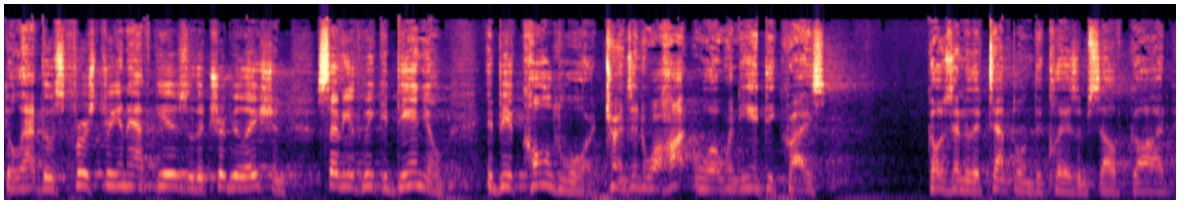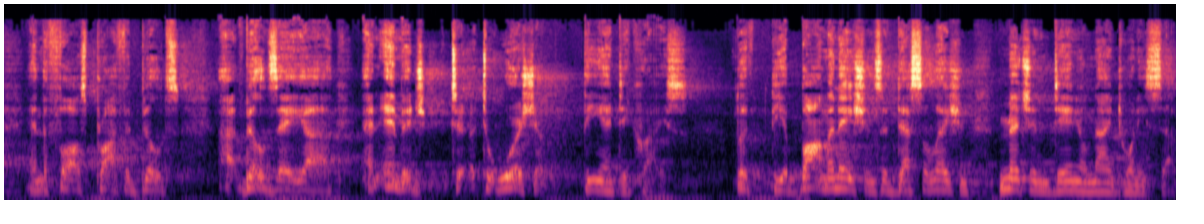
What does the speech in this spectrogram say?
They'll have those first three and a half years of the tribulation, 70th week of Daniel. It'd be a cold war. It turns into a hot war when the Antichrist goes into the temple and declares himself God, and the false prophet builds, uh, builds a, uh, an image to, to worship the Antichrist. The, the abominations of desolation mentioned in Daniel 9.27.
